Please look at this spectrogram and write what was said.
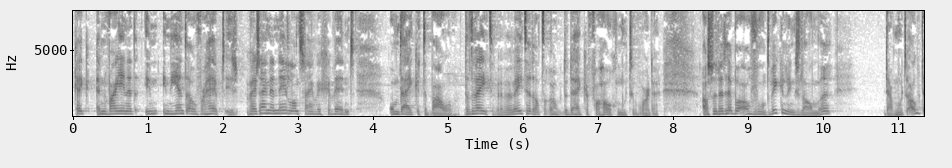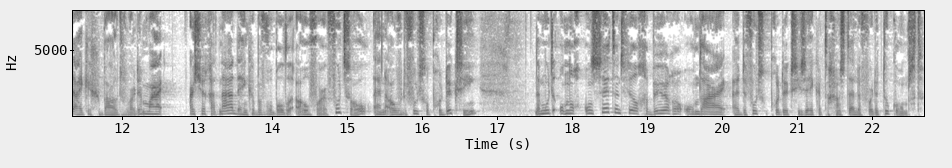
Kijk, en waar je het in, in die end over hebt, is... wij zijn in Nederland zijn we gewend om dijken te bouwen. Dat weten we. We weten dat er ook de dijken verhoogd moeten worden. Als we het hebben over ontwikkelingslanden... daar moeten ook dijken gebouwd worden. Maar als je gaat nadenken bijvoorbeeld over voedsel... en over de voedselproductie... Er moet nog ontzettend veel gebeuren om daar eh, de voedselproductie zeker te gaan stellen voor de toekomst.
